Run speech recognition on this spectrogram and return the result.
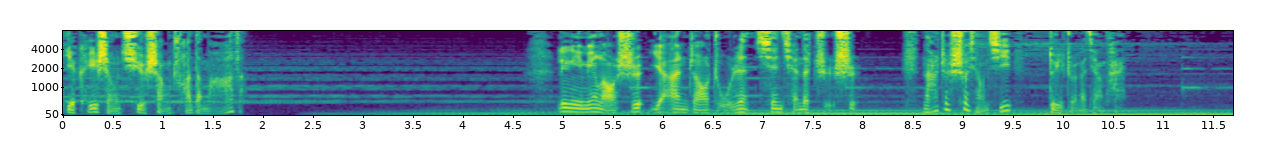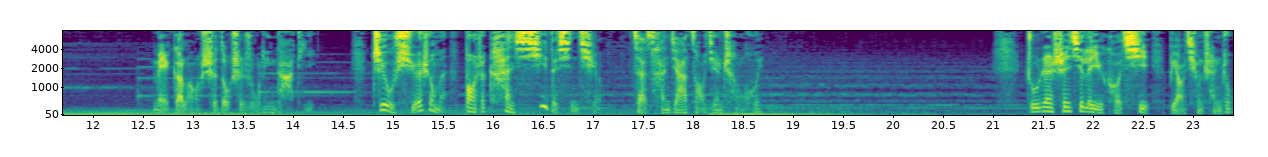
也可以省去上传的麻烦。另一名老师也按照主任先前的指示，拿着摄像机对准了讲台。每个老师都是如临大敌，只有学生们抱着看戏的心情在参加早间晨会。主任深吸了一口气，表情沉重，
